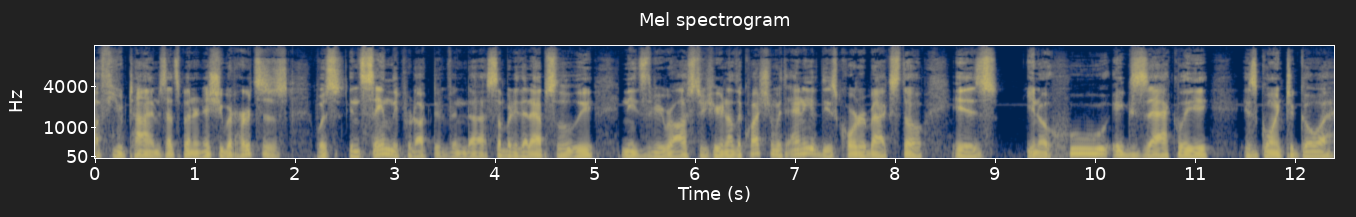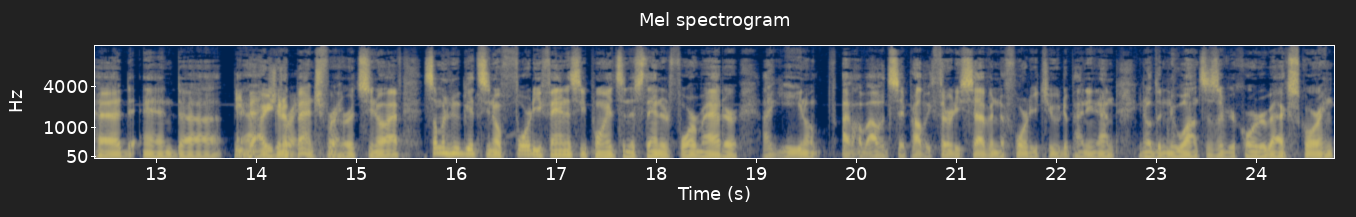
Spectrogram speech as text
a few times. That's been an issue. But Hurts is, was insanely productive and uh, somebody that absolutely needs to be rostered here. Now the question with any of these quarterbacks though is you know, who exactly is going to go ahead and uh, are you going to bench for right. Hurts? You know, someone who gets you know forty fantasy points in a standard format, or uh, you know, I, I, would say probably thirty-seven to forty-two, depending on you know the nuances of your quarterback scoring.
